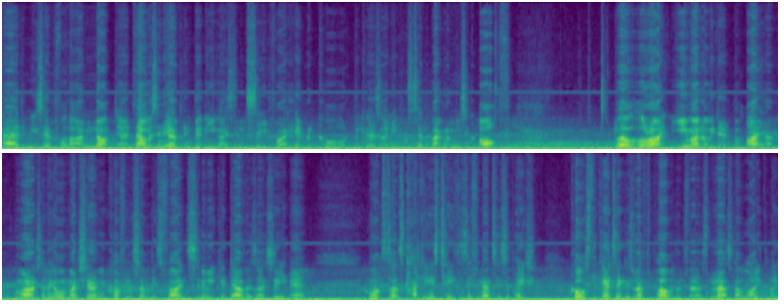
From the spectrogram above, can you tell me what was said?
Uh, didn't you say before that I'm not dead? That was in the opening bit that you guys didn't see before I hit record because I needed to turn the background music off. Well, alright, you might not be dead, but I am. My understanding, I wouldn't mind sharing a coffin with some of these fine, sinewy cadavers I see here. Morte starts clacking his teeth as if in anticipation. Of course, the caretakers would have to part with them first, and that's not likely.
